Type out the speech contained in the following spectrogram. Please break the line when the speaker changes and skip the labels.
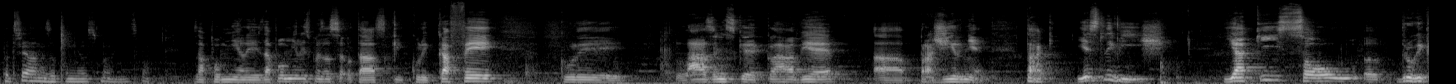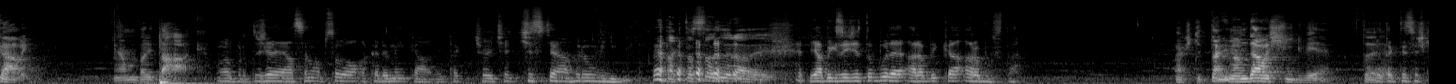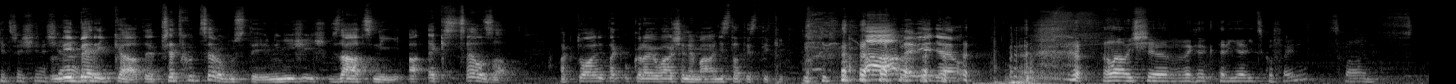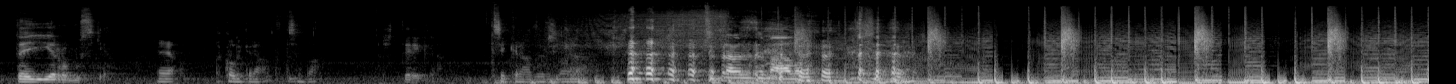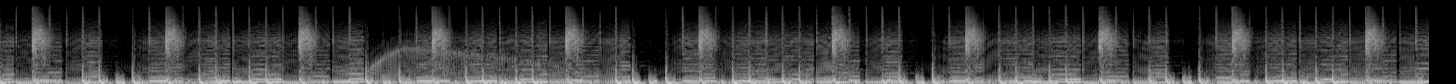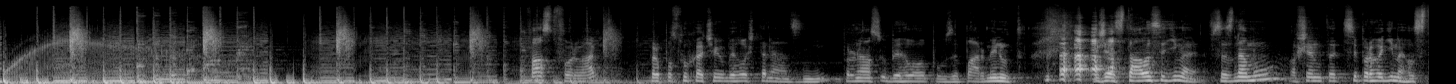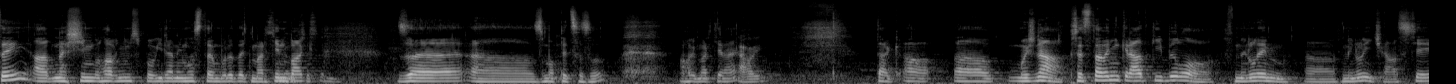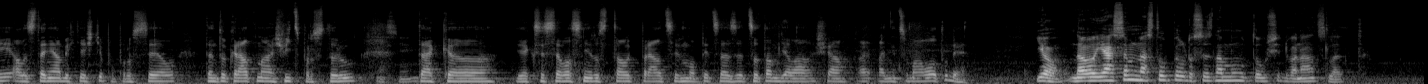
Petře, já nezapomněli jsme na něco.
Zapomněli, zapomněli jsme zase otázky kvůli kafy, kvůli lázeňské klávě a pražírně. Tak, jestli víš, jaký jsou uh, druhy kávy? Já mám tady tahák.
No, protože já jsem absolvoval akademii kávy, tak člověče čistě náhodou vím.
tak to jsem zvědavý.
já bych řekl, že to bude arabika a robusta.
A ještě tady mám další dvě.
To je no, tak ty jsi chytřejší než
Liberika, to je předchůdce Robusty, nyní již vzácný a Excelza. Aktuálně tak okrajová, že nemá ani statistiky. a nevěděl.
Ale a víš, ve který je víc kofeinu? Schválně.
V té robustě.
Jo. A kolikrát třeba?
Čtyřikrát.
Třikrát určitě.
Připravil se málo.
Forward. Pro posluchače uběhlo 14 dní, pro nás uběhlo pouze pár minut. Takže stále sedíme v seznamu, ovšem teď si prohodíme hosty a naším hlavním spovídaným hostem bude teď Martin Bak ze, uh, z mapy CZ. Ahoj Martine.
Ahoj.
Tak a, a možná představení krátký bylo v, minulým, v minulý části, ale stejně já bych tě ještě poprosil, tentokrát máš víc prostoru,
Jasně.
tak a, jak jsi se vlastně dostal k práci v Mapy.cz, co tam děláš a, a, a něco málo o tobě?
Jo, no já jsem nastoupil do seznamu, to už je 12 let.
